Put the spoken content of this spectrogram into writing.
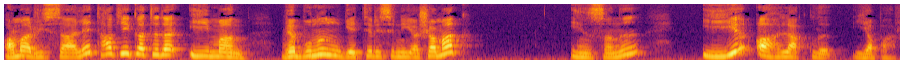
Ama risalet hakikatine iman ve bunun getirisini yaşamak insanı iyi ahlaklı yapar.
